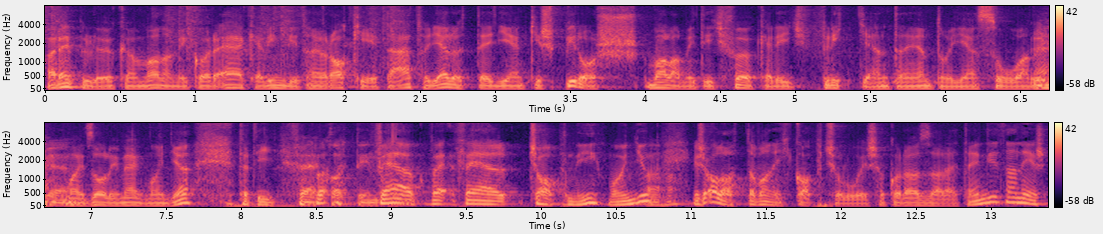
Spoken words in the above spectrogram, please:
a repülőkön van, amikor el kell indítani a rakétát, hogy előtte egy ilyen kis piros valamit így föl kell így flittyenteni, nem tudom, ilyen szó van -e, majd Zoli megmondja. Tehát így fel, felcsapni, mondjuk, Aha. és alatta van egy kapcsoló, és akkor azzal lehet indítani, és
